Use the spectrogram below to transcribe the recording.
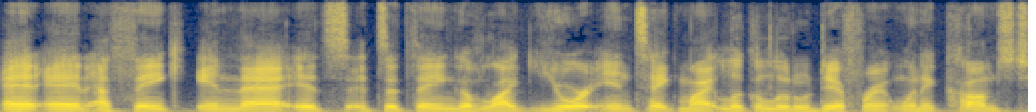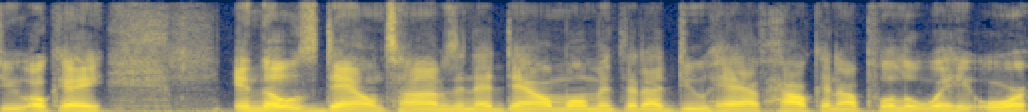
And and I think in that it's it's a thing of like your intake might look a little different when it comes to okay, in those down times in that down moment that I do have, how can I pull away? Or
